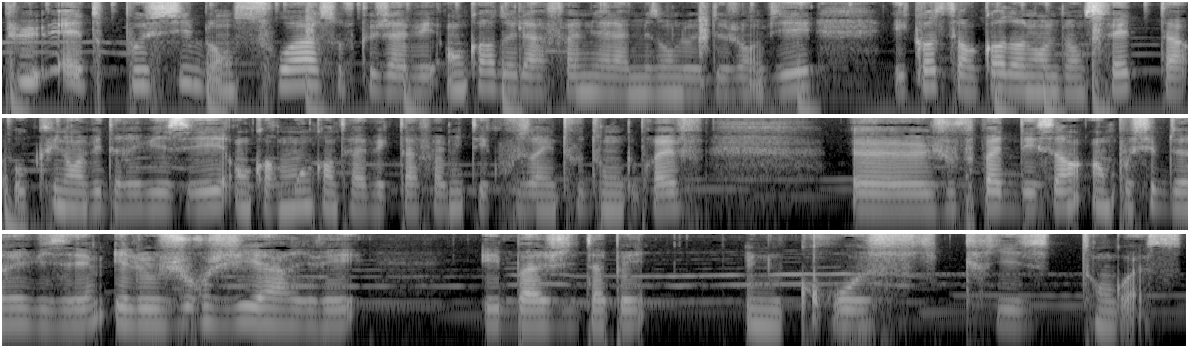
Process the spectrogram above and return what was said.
pu être possible en soi, sauf que j'avais encore de la famille à la maison le 2 janvier. Et quand t'es encore dans l'ambiance fête, t'as aucune envie de réviser, encore moins quand t'es avec ta famille, tes cousins et tout. Donc bref, euh, je vous fais pas de dessin, impossible de réviser. Et le jour J est arrivé, et bah j'ai tapé une grosse crise d'angoisse.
